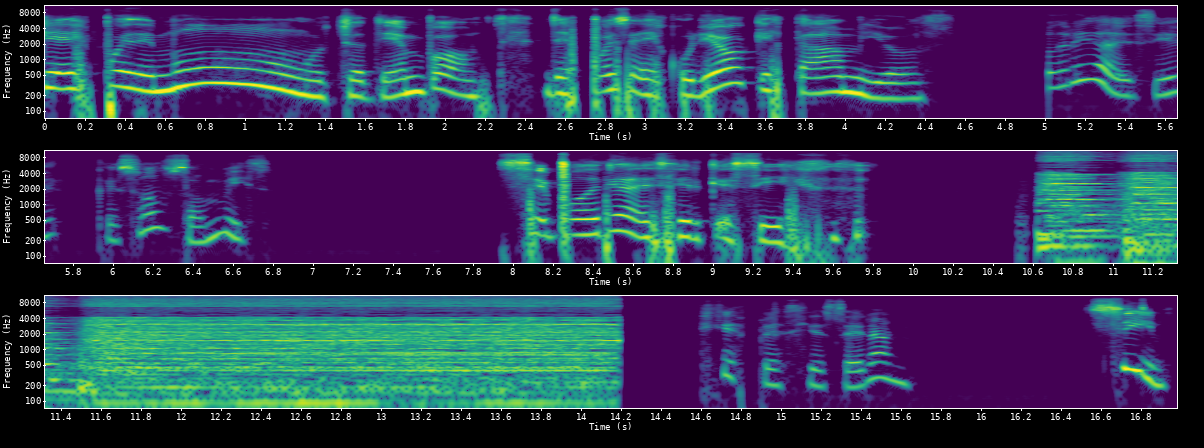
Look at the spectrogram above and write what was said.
que después de mucho tiempo, después se descubrió que estaban vivos. podría decir que son zombies. Se podría decir que sí. ¿Qué especies eran? Sí,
